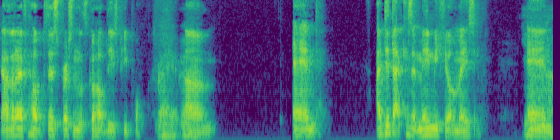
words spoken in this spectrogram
now that i've helped this person let's go help these people right. Right. um, and i did that because it made me feel amazing Yeah. and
